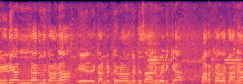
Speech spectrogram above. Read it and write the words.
വീഡിയോ എല്ലാവരും കാണുക. ഈ കണ്ടിട്ട് ഇവിടെ വന്നിട്ട് സാധനം മേടിക്കുക. മറക്കാതെ കാണുക.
